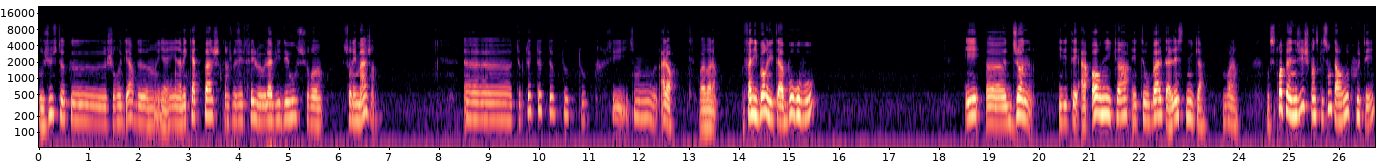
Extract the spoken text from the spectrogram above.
Faut juste que je regarde. Il y, en avait quatre pages quand je vous ai fait la vidéo sur, euh, sur les mages. Euh, toc, toc, toc, toc, toc, toc. Ils sont... Alors, voilà. Falibor, il était à Borovo. Et euh, John, il était à Ornica et Théobald à Lesnica. Voilà. Donc ces trois PNJ, je pense qu'ils sont à recruter.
